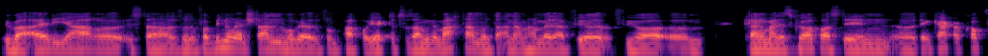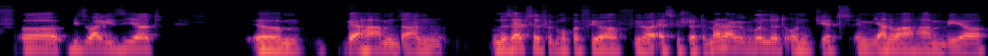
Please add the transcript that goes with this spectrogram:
über all die Jahre ist da so eine Verbindung entstanden, wo wir so ein paar Projekte zusammen gemacht haben. Unter anderem haben wir dafür für ähm, Klang meines Körpers den, äh, den Kerkerkopf äh, visualisiert. Ähm, wir haben dann eine Selbsthilfegruppe für, für essgestörte Männer gegründet und jetzt im Januar haben wir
